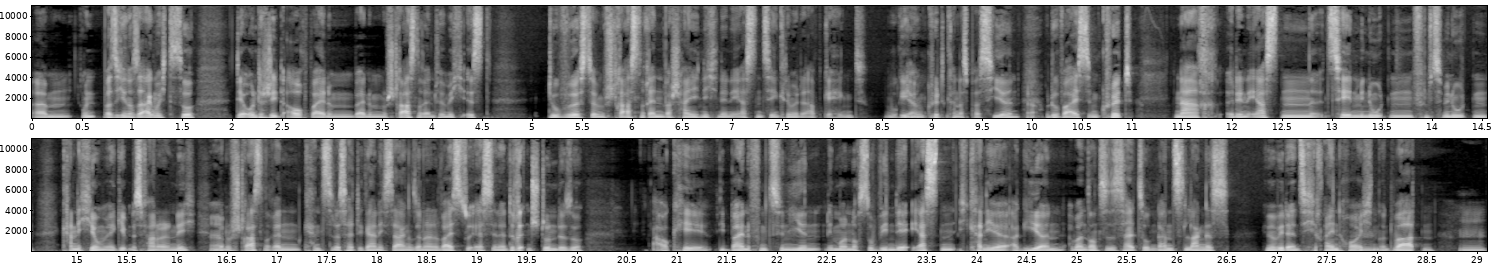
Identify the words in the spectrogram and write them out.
Ähm, und was ich noch sagen möchte, ist so, der Unterschied auch bei einem, bei einem Straßenrennen für mich ist, du wirst im Straßenrennen wahrscheinlich nicht in den ersten 10 Kilometern abgehängt. Wogegen im Crit kann das passieren. Und du weißt im Crit, nach den ersten 10 Minuten, 15 Minuten, kann ich hier um Ergebnis fahren oder nicht. Ja. Bei einem Straßenrennen kannst du das halt gar nicht sagen, sondern dann weißt du erst in der dritten Stunde so, ah, okay, die Beine funktionieren immer noch so wie in der ersten. Ich kann hier agieren, aber ansonsten ist es halt so ein ganz langes, immer wieder in sich reinhorchen Mhm. und warten. Mhm.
